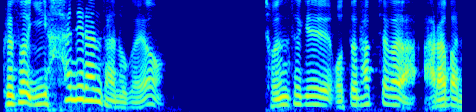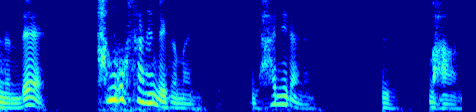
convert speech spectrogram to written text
그래서 이 한이란 단어가요. 전 세계 어떤 학자가 아- 알아봤는데 한국 사람에게만 있대요. 이 한이라는 그 마음이.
